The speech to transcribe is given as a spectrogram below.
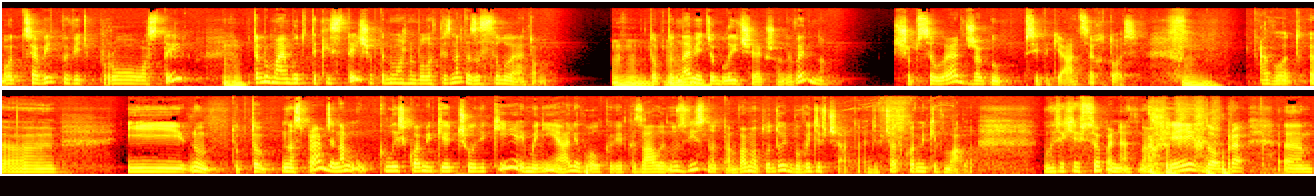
от ця відповідь про стиль. Uh-huh. У тебе має бути такий стиль, щоб тебе можна було впізнати за силуетом. Uh-huh. Тобто, навіть обличчя, якщо не видно, щоб силует вже ну, всі такі, а це хтось. От. Е- і ну, тобто, насправді нам колись коміки-чоловіки, і мені, і Алі Волкові казали: ну, звісно, там вам аплодують, бо ви дівчата, а дівчат коміків мало. Ми такі, все понятно, окей, добре. Ем,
